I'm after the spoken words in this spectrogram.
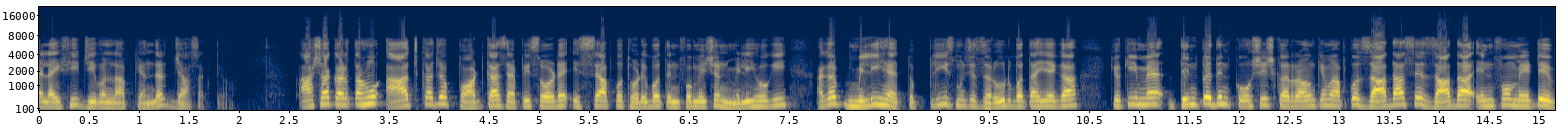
LIC जीवन लाभ के अंदर जा सकते हो। आशा करता हूँ आज का जो पॉडकास्ट एपिसोड है, इससे आपको थोड़ी बहुत इन्फॉर्मेशन मिली होगी। अगर मिली है तो प्लीज़ मुझे ज़रूर बताइएगा, क्योंकि मैं दिन पे दिन कोशिश कर रहा हूँ कि मैं आपको ज़्यादा से ज़्यादा इन्फॉर्मेटिव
